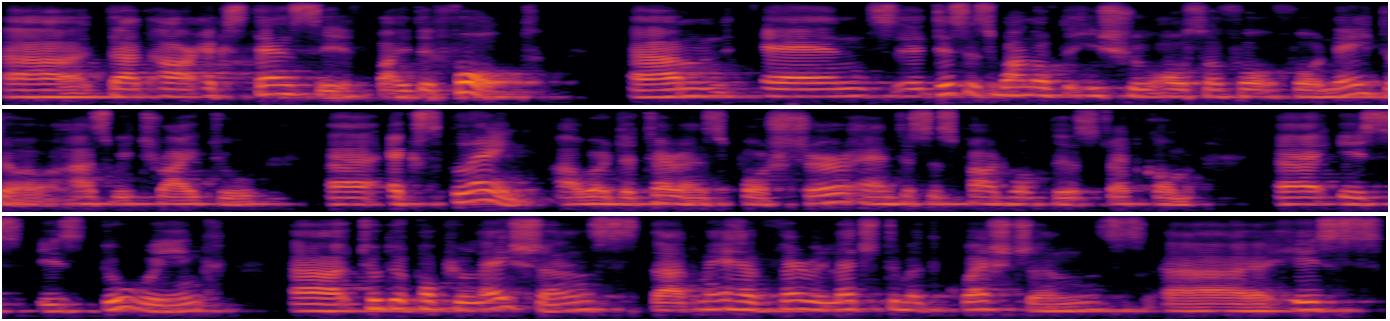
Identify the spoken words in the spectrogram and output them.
uh, that are extensive by default. Um, and this is one of the issue also for, for NATO as we try to uh, explain our deterrence posture. And this is part of the Stratcom is, is doing uh, to the populations that may have very legitimate questions. Uh, is,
